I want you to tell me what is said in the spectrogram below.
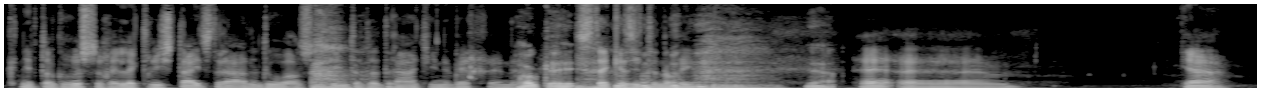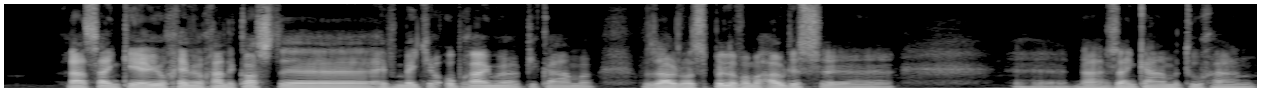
Knipt ook rustig elektriciteitsdraden door als hij vindt dat het draadje in de weg en de Oké. stekker zit er nog in. Ja. Hè, ehm, ja, laatst zei een keer, joh, geef, we gaan de kast eh, even een beetje opruimen op je kamer. We zouden wat spullen van mijn ouders eh, eh, naar zijn kamer toe gaan.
